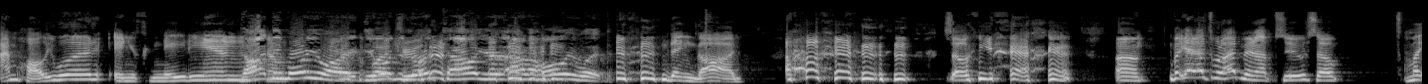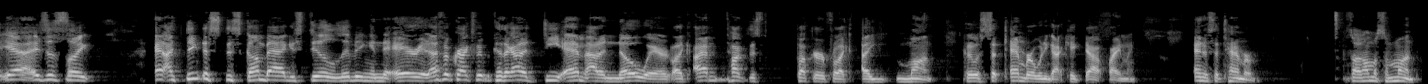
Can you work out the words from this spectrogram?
I'm Hollywood and you're Canadian. Not anymore you are. You want to North Cal, you're out of Hollywood. Thank God. so yeah. Um, but yeah, that's what I've been up to. So, but yeah, it's just like and I think this this scumbag is still living in the area. That's what cracks me because I got a DM out of nowhere. Like I haven't talked to this fucker for like a month because it was September when he got kicked out finally, end of September. So almost a month.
